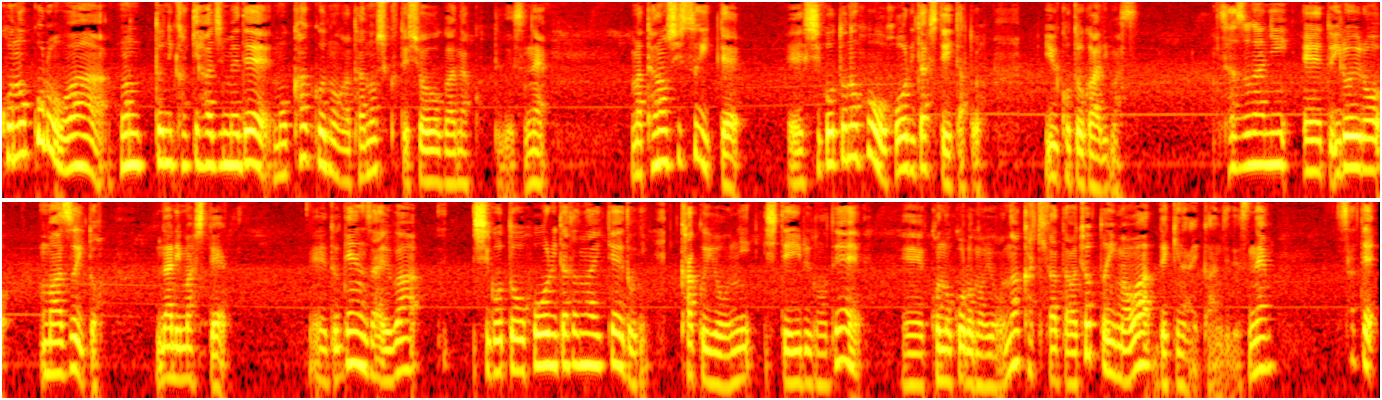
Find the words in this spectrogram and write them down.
この頃は本当に書き始めでもう書くのが楽しくてしょうがなくてですね、まあ、楽しすぎて、えー、仕事の方を放り出していたということがあります。さすがに、えーと、といろいろまずいとなりましてえー、と現在は仕事を放り出さない程度に書くようにしているので、えー、この頃のような書き方はちょっと今はできない感じですね。さて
